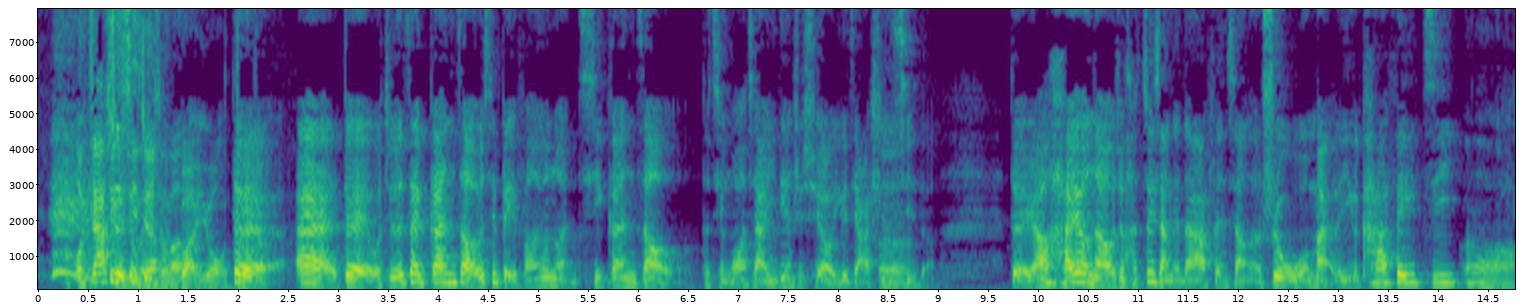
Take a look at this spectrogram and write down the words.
哦，加湿器真的很管用，对的，哎，对，我觉得在干燥，尤其北方有暖气干燥的情况下，一定是需要一个加湿器的。对，然后还有呢，我就最想跟大家分享的是，我买了一个咖啡机。哦，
